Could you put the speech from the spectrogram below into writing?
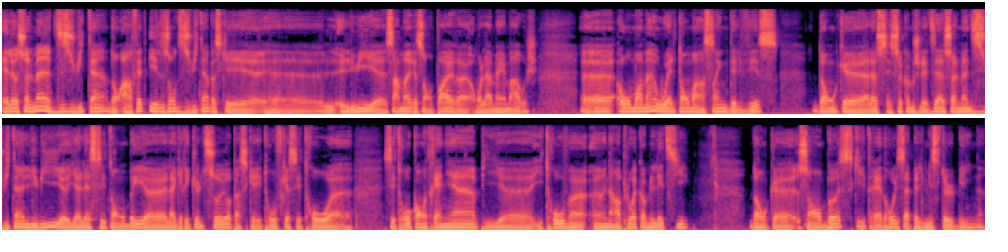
Elle a seulement 18 ans, donc en fait ils ont 18 ans parce que euh, lui, euh, sa mère et son père ont la même âge. au moment où elle tombe enceinte d'Elvis, donc, euh, c'est ça, comme je le disais, à seulement 18 ans, lui, euh, il a laissé tomber euh, l'agriculture parce qu'il trouve que c'est trop, c'est trop contraignant, puis il trouve un, emploi comme laitier. Donc, euh, son boss, qui est très drôle, il s'appelle Mr. Bean.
